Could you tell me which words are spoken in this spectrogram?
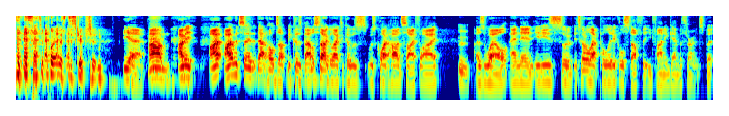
It's such a pointless description. Yeah. Um. I mean, I, I would say that that holds up because Battlestar Galactica was was quite hard sci-fi mm. as well, and then it is sort of it's got all that political stuff that you'd find in Game of Thrones. But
